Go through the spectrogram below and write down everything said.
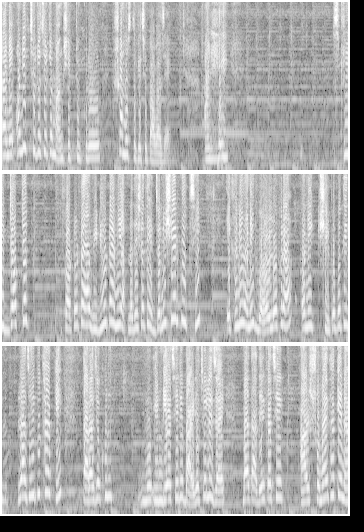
মানে অনেক ছোট ছোট মাংসের টুকরো, সমস্ত কিছু পাওয়া যায়। আর এই স্ট্রিট ডগটা ফটোটা ভিডিওটা আমি আপনাদের সাথে এর জন্য শেয়ার করছি। এখানে অনেক বড় লোকরা, অনেক শিল্পপতিরা যেহেতু থাকে, তারা যখন ইন্ডিয়া ছেড়ে বাইরে চলে যায় বা তাদের কাছে আর সময় থাকে না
